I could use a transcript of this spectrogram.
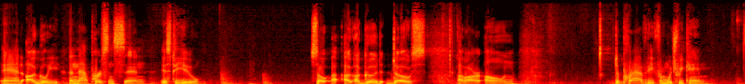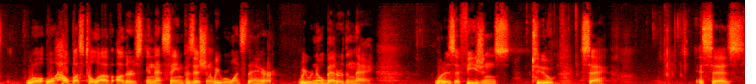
and ugly than that person's sin is to you. So, a, a good dose of our own depravity from which we came will, will help us to love others in that same position. We were once there, we were no better than they. What does Ephesians 2 say? It says,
